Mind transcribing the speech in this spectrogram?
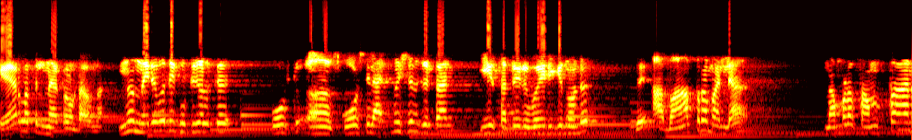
കേരളത്തിൽ നേട്ടം ഉണ്ടാകുന്നത് ഇന്ന് നിരവധി കുട്ടികൾക്ക് സ്പോർട്സിൽ അഡ്മിഷൻ കിട്ടാൻ ഈ സർട്ടിഫിക്കറ്റ് ഉപകരിക്കുന്നുണ്ട് ഇത് മാത്രമല്ല നമ്മുടെ സംസ്ഥാന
